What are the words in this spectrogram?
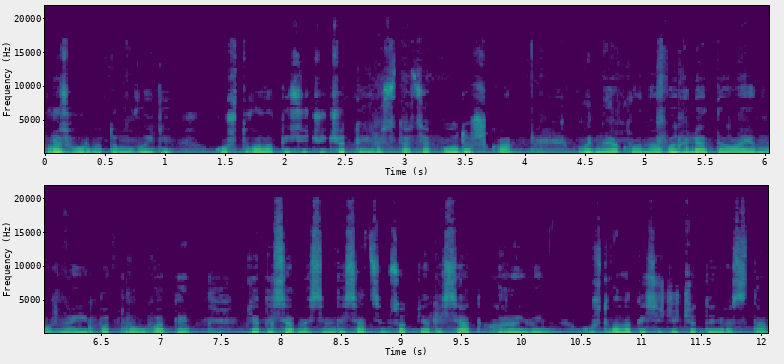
в розгорнутому виді. Коштувала 1400 ця подушка. Видно, як вона виглядає, можна її потрогати. 50 на 70 750 гривень. Коштувала 1400.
